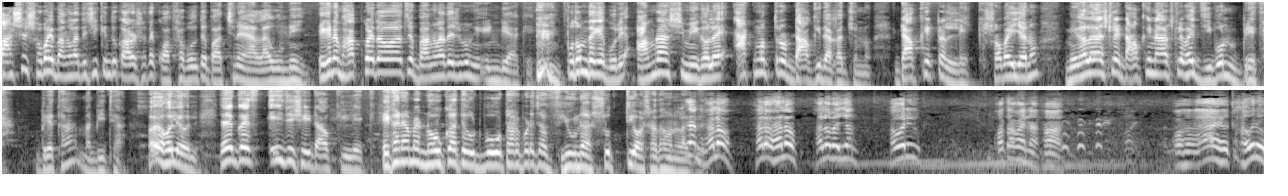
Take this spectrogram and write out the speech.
পাশে সবাই বাংলাদেশি, কিন্তু কারোর সাথে কথা বলতে পারছে না অ্যালাউ নেই। এখানে ভাগ করে দেওয়া হচ্ছে বাংলাদেশ এবং ইন্ডিয়াকে। প্রথম থেকে বলি, আমরা আসছি মেঘালয়ে একমাত্র ডাউকি দেখার জন্য। ডাউকি একটা লেক সবাই জানো। মেঘালয় আসলে ডাউকি না আসলে ভাই জীবন ব্রেথা ব্রেথা না বিথা? হলে হলে। এই যে সেই ডাউকি লেক এখানে আমরা নৌকাতে উঠবো, ওঠার পরে যা ভিউ না, সত্যি অসাধারণ লাগবে। হ্যালো হ্যালো হ্যালো হ্যালো ভাইজান হাউ আর ইউ কথা কয় না হ্যাঁ। রে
